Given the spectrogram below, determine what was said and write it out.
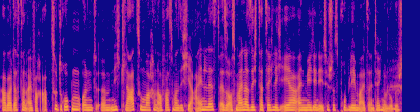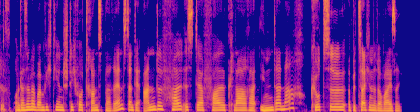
aber das dann einfach abzudrucken und ähm, nicht klar zu machen, auf was man sich hier einlässt. Also aus meiner Sicht tatsächlich eher ein Medien ethisches Problem als ein technologisches. Und da sind wir beim wichtigen Stichwort Transparenz. Dann der andere Fall ist der Fall Clara Indernach, Kürzel bezeichnenderweise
